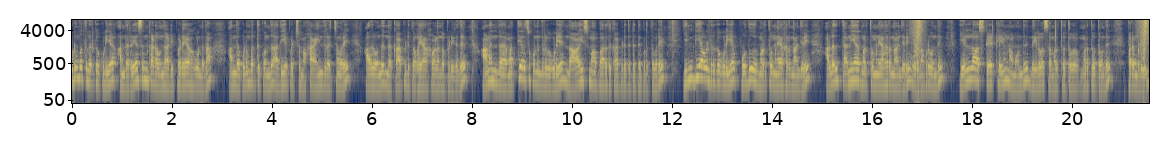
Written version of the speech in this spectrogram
குடும்பத்தில் இருக்கக்கூடிய அந்த ரேஷன் கார்டை வந்து அடிப்படையாக கொண்டு தான் அந்த குடும்பத்துக்கு வந்து அதிகபட்சமாக ஐந்து லட்சம் வரை அதில் வந்து இந்த காப்பீடு தொகையாக வழங்கப்படுகிறது. ஆனால் இந்த மத்திய அரசு கொண்டு வந்திருக்கக்கூடிய இந்த ஆயுஷ்மா பாரத் காப்பீடு திட்டத்தை பொறுத்தவரை இந்தியாவில் இருக்கக்கூடிய பொது மருத்துவமனையாக இருந்தாலும் சரி அல்லது தனியார் மருத்துவமனையாக இருந்தாலும் சரி ஒரு நபர் வந்து எல்லா ஸ்டேட்லேயும் நம்ம வந்து இந்த இலவச மருத்துவத்தை மருத்துவத்தை வந்து பெற முடியும்.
